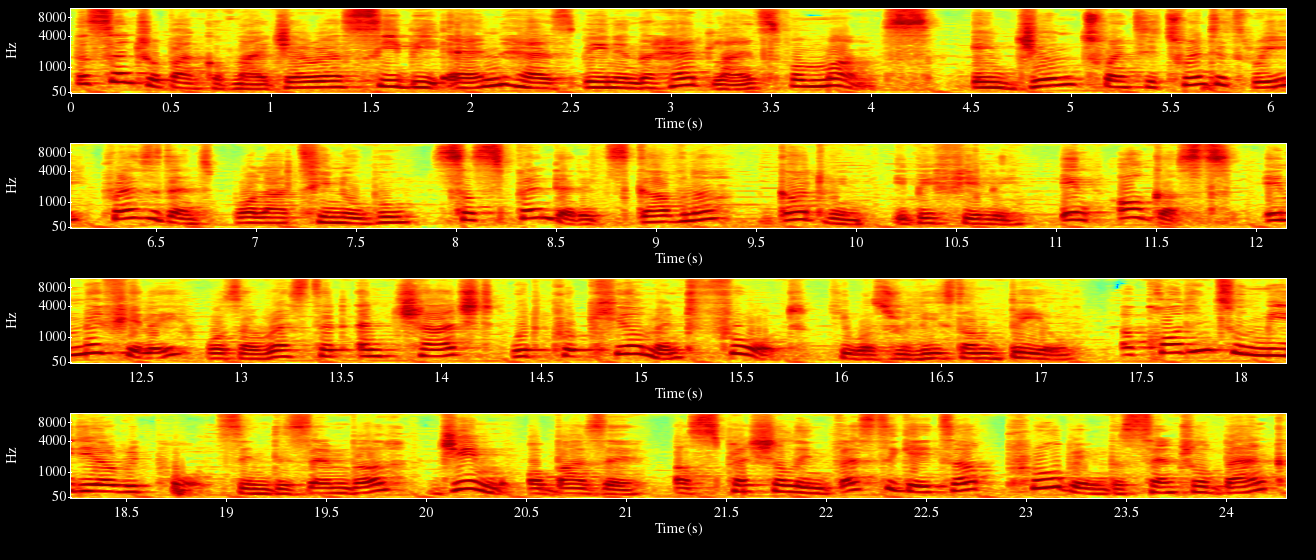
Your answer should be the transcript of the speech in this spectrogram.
The Central Bank of Nigeria, CBN, has been in the headlines for months. In June 2023, President Bola Tinubu suspended its governor, Godwin Emefiele. In August, Emefiele was arrested and charged with procurement fraud. He was released on bail. According to media reports in December, Jim Obazee, a special investigator probing the central bank,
